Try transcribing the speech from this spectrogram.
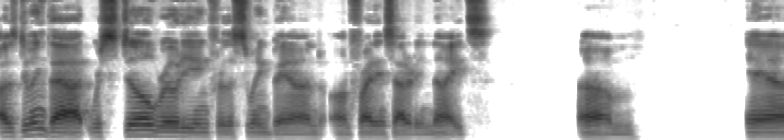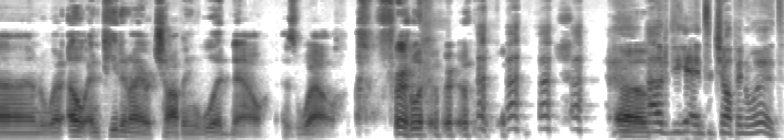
I was doing that. We're still roadieing for the swing band on Friday and Saturday nights. Um, and what? Oh, and Pete and I are chopping wood now as well. for um, How did you get into chopping wood?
